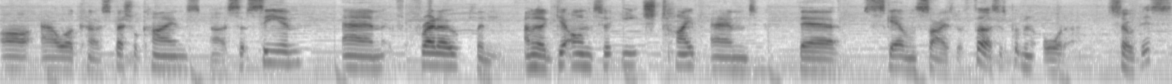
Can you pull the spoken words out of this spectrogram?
are our kind of special kinds, uh, Surtseyan and Phreato-Plinian. I'm going to get on to each type and their scale and size, but first let's put them in order. So this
